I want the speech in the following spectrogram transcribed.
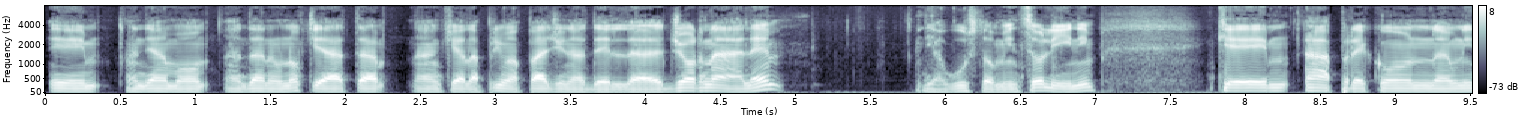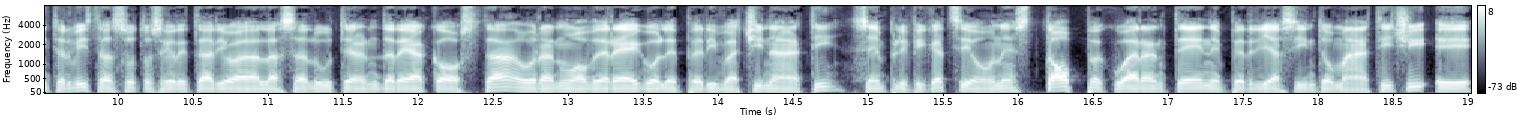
e andiamo a dare un'occhiata anche alla prima pagina del giornale di Augusto Minzolini che apre con un'intervista al sottosegretario alla salute Andrea Costa, ora nuove regole per i vaccinati, semplificazione, stop quarantene per gli asintomatici e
